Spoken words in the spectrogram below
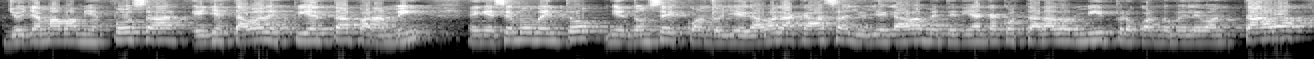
yo llamaba a mi esposa, ella estaba despierta para mí en ese momento. Y entonces cuando llegaba a la casa, yo llegaba, me tenía que acostar a dormir, pero cuando me levantaba,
